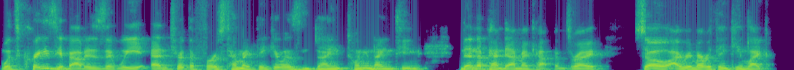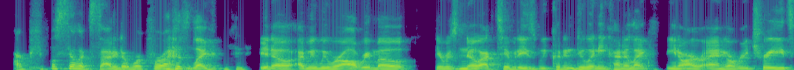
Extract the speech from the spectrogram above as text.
What's crazy about it is that we entered the first time. I think it was 2019. Then the pandemic happens, right? So I remember thinking, like, are people still excited to work for us? like, you know, I mean, we were all remote. There was no activities. We couldn't do any kind of like, you know, our annual retreats,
